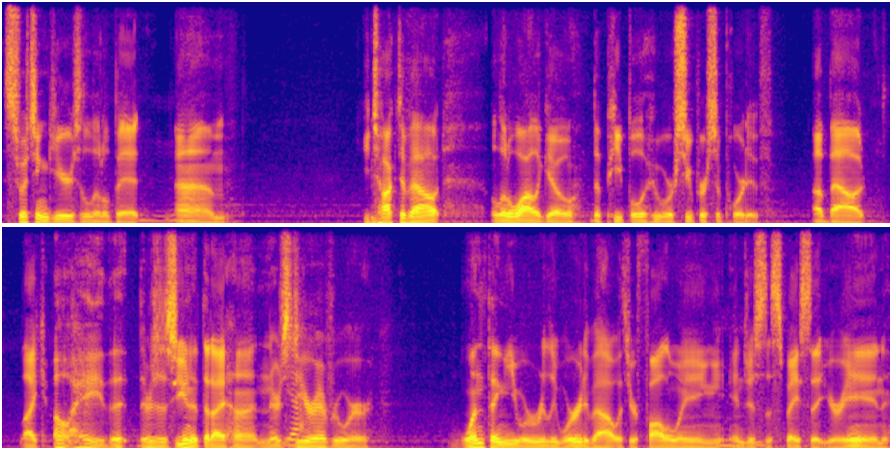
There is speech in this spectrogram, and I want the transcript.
switching gears a little bit um, you talked about a little while ago the people who were super supportive about like oh hey th- there's this unit that i hunt and there's Yeah. deer everywhere one thing you were really worried about with your following and just mm-hmm. the space that you're in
